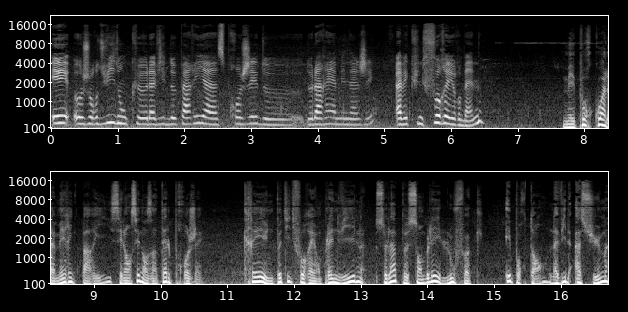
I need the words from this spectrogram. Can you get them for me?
Et aujourd'hui, donc, euh, la ville de Paris a ce projet de, de la réaménager avec une forêt urbaine. Mais pourquoi la mairie de Paris s'est lancée dans un tel projet? Créer une petite forêt en pleine ville, cela peut sembler loufoque. Et pourtant, la ville assume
